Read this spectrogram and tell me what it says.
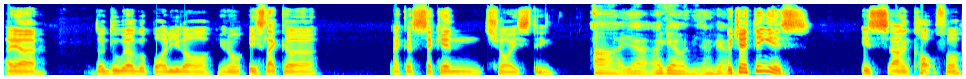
yeah, don't do well, go poly law. You know, it's like a like a second choice thing, Ah yeah, I get what you mean. I get which I think is is uncalled for,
